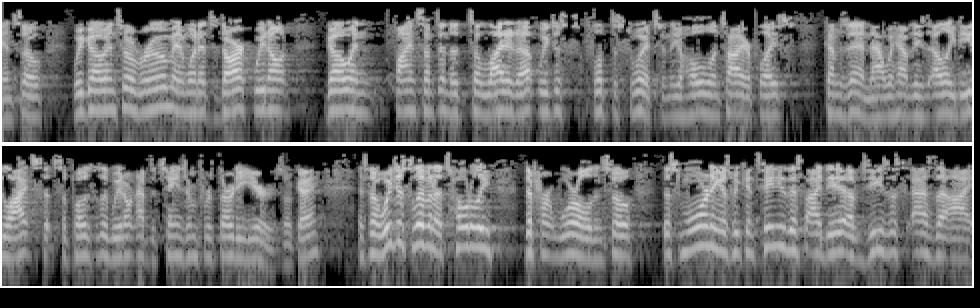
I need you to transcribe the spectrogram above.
And so we go into a room, and when it's dark, we don't go and find something to, to light it up. We just flip the switch, and the whole entire place comes in. Now we have these LED lights that supposedly we don't have to change them for 30 years, okay? And so we just live in a totally different world. And so this morning, as we continue this idea of Jesus as the I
